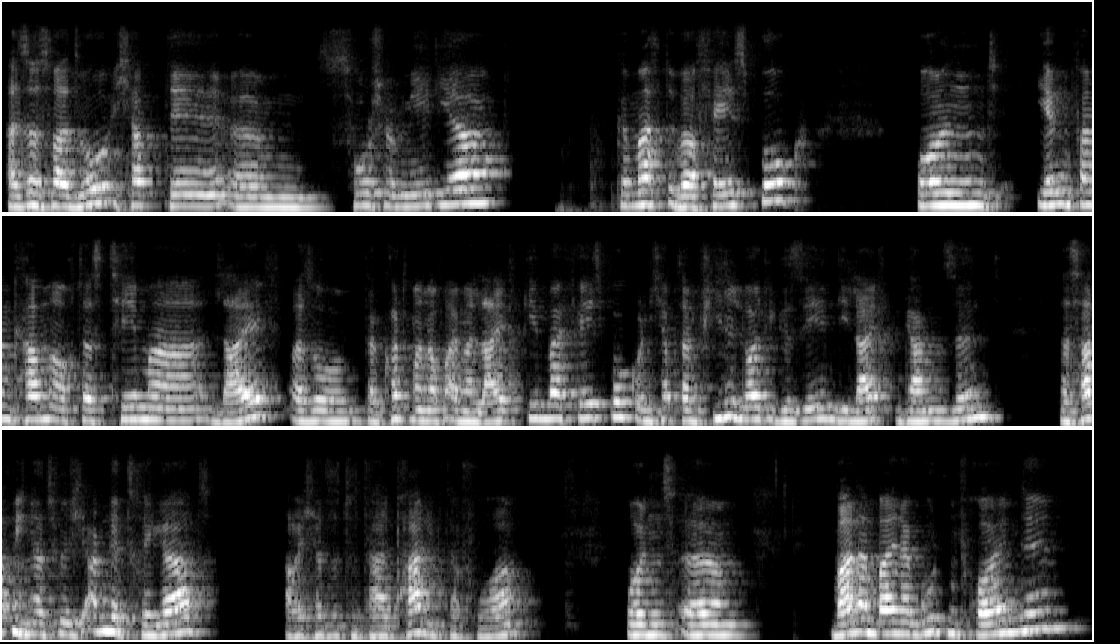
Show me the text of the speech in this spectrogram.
Also es war so, ich habe ähm, Social Media gemacht über Facebook und irgendwann kam auch das Thema Live. Also dann konnte man auf einmal live gehen bei Facebook und ich habe dann viele Leute gesehen, die live gegangen sind. Das hat mich natürlich angetriggert, aber ich hatte total Panik davor. Und ähm, war dann bei einer guten Freundin,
